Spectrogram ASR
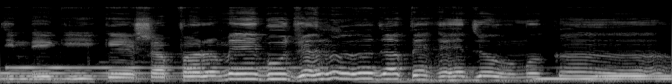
ज़िंदगी के सफ़र में गुजर जाते हैं जो मकाम।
